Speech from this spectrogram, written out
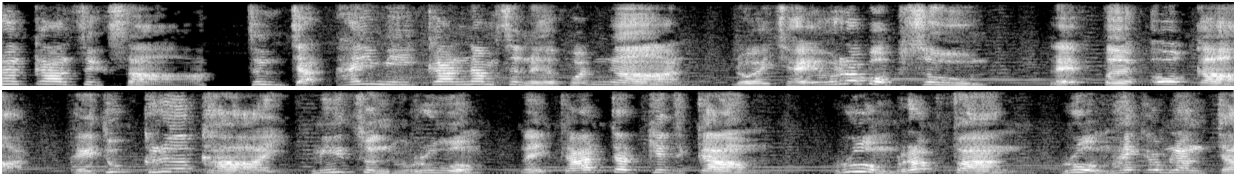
ทางการศึกษา ซึ่งจัดให้มีการนำเสนอผลงาน โดยใช้ระบบซูม และเปิดโอกาสให้ทุกเครือข่ายมีส่วนร่วมในการจัดกิจกรรม ร่วมรับฟัง ร่วมให้กำลังใจ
